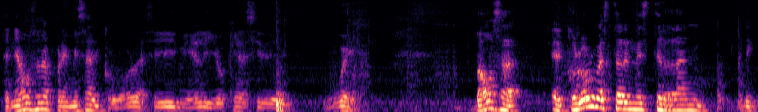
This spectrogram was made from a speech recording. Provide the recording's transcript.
teníamos una premisa del color así, Miguel y yo, que era así de, güey, vamos a, el color va a estar en este rango, de,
